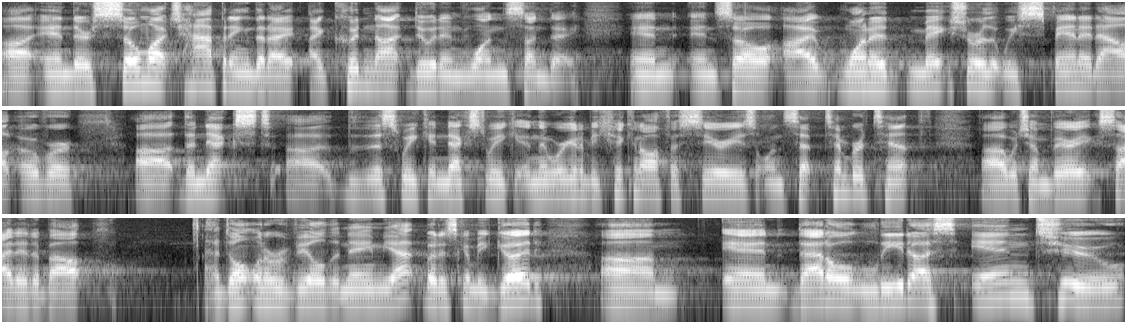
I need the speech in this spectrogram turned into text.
Uh, and there's so much happening that I, I could not do it in one Sunday. And, and so I want to make sure that we span it out over uh, the next, uh, this week and next week. And then we're going to be kicking off a series on September 10th, uh, which I'm very excited about. I don't want to reveal the name yet, but it's going to be good. Um, and that'll lead us into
